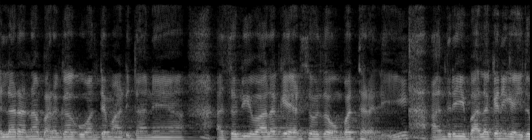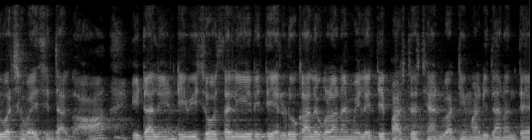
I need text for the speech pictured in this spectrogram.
ಎಲ್ಲರನ್ನ ಬರಗಾಗುವಂತೆ ಮಾಡಿದ್ದಾನೆ. ಅಸಲು ಈ ಬಾಲಕ ಎರಡ್ ಸಾವಿರದ ಒಂಬತ್ತರಲ್ಲಿ, ಅಂದ್ರೆ ಈ ಬಾಲಕನಿಗೆ ಐದು ವರ್ಷ ವಯಸ್ಸಿದ್ದಾಗ, ಇಟಾಲಿಯನ್ ಟಿವಿ ಶೋಸ್ ಅಲ್ಲಿ ಈ ರೀತಿ ಎರಡು ಕಾಲುಗಳನ್ನ ಮೇಲೆತ್ತಿ ಫಾಸ್ಟೆಸ್ಟ್ ಹ್ಯಾಂಡ್ ವಾಕಿಂಗ್ ಮಾಡಿದ್ದಾನಂತೆ.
